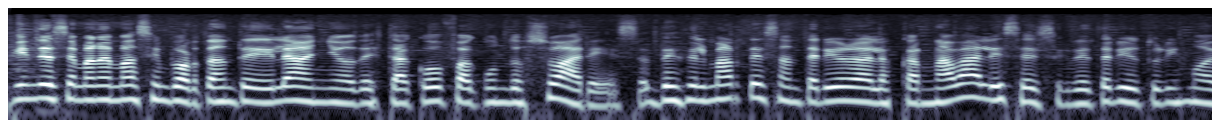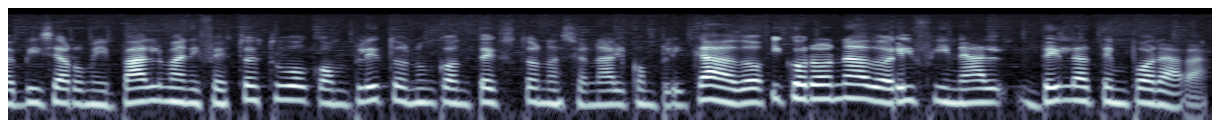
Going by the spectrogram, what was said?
fin de semana más importante del año destacó Facundo Suárez. Desde el martes anterior a los carnavales, el secretario de Turismo de Villa Rumipal manifestó estuvo completo en un contexto nacional complicado y coronado el final de la temporada.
